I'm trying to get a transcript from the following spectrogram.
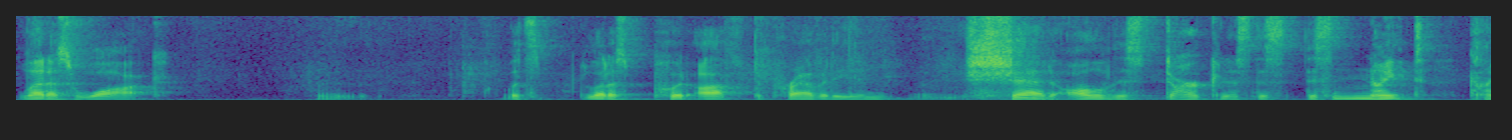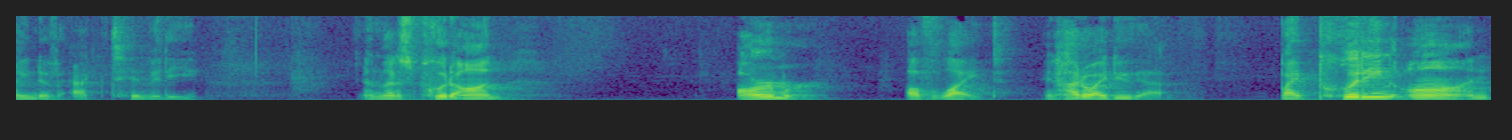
Let us walk. Let's, let us put off depravity and shed all of this darkness, this, this night kind of activity. And let us put on armor of light. And how do I do that? By putting on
